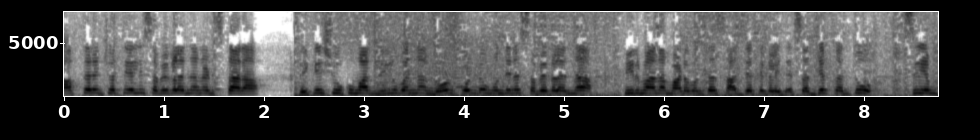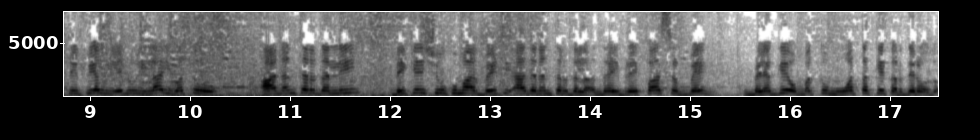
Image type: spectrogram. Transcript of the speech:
ಆಪ್ತರ ಜೊತೆಯಲ್ಲಿ ಸಭೆಗಳನ್ನ ನಡೆಸ್ತಾರಾ? ಡಿಕೆ ಶಿವಕುಮಾರ್ ನಿಲುವನ್ನ ನೋಡಿಕೊಂಡು ಮುಂದಿನ ಸಭೆಗಳನ್ನ ತೀರ್ಮಾನ ಮಾಡುವಂತ ಸಾಧ್ಯತೆಗಳಿದೆ. ಸದ್ಯಕ್ಕಂತೂ ಸಿಎಂ ಟಿಪಿಎಲ್ ಏನೂ ಇಲ್ಲ. ಇವತ್ತು ಆ ನಂತರದಲ್ಲಿ ಡಿಕೆ ಶಿವಕುಮಾರ್ ಭೇಟಿ ಆದ ನಂತರದಲ್ಲ, ಅಂದ್ರೆ ಈ ಬ್ರೇಕ್ಫಾಸ್ಟ್ ಬೆಳಗ್ಗೆ ಒಂಬತ್ತು ಮೂವತ್ತಕ್ಕೆ ಕರೆದಿರೋದು.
